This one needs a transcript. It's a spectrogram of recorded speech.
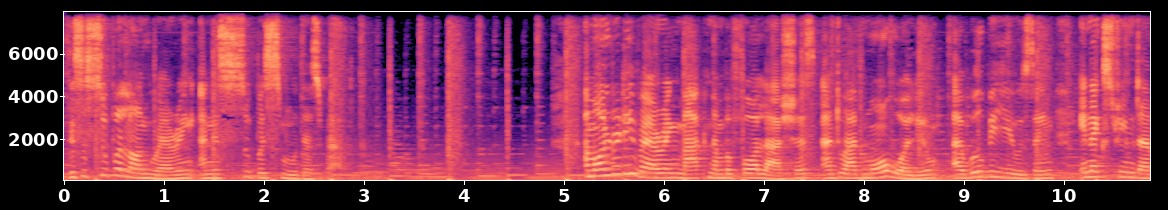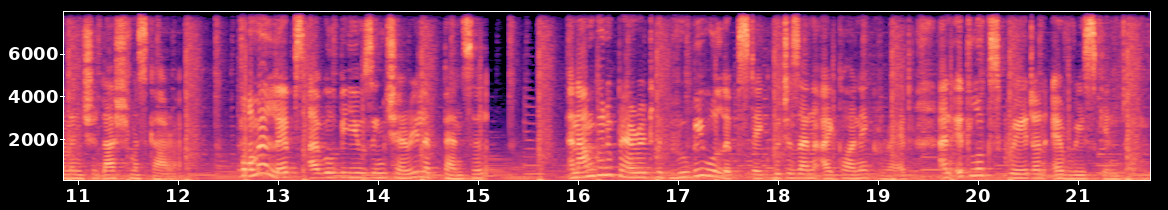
This is super long wearing and is super smooth as well. I'm already wearing MAC number 4 lashes and to add more volume, I will be using In Extreme Dimension Lash Mascara. For my lips, I will be using Cherry Lip Pencil and I'm going to pair it with Ruby Woo lipstick which is an iconic red and it looks great on every skin tone.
